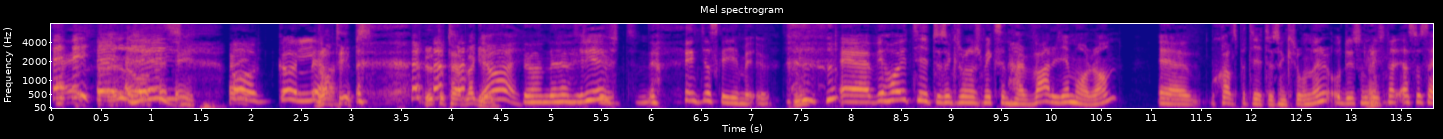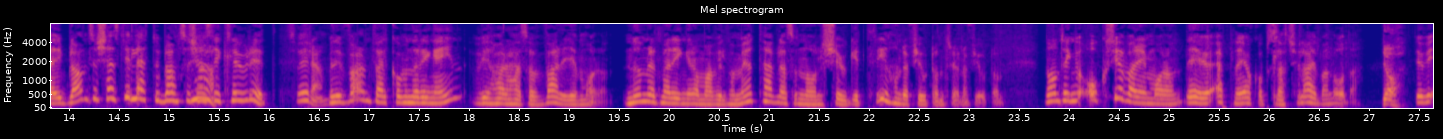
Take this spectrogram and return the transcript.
Hej, hej, hej. Åh, gulliga. Bra tips. Ut och tävla Gry. Ja, Ge ut. jag ska ge mig ut. Eh, vi har ju 10 000 kronors mixen här varje morgon. Eh, chans på 10 000 kronor. Och du som lyssnar, alltså så här, ibland så känns det lätt och ibland så känns Ja. det klurigt. så är det. Men du är varmt välkommen att ringa in. Vi har det här så varje morgon. Numret man ringer om man vill vara med och tävla, alltså 020-314 314. Någonting vi också gör varje morgon, det är att öppna Jakobs Lattjo låda Ja, Det gör vi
